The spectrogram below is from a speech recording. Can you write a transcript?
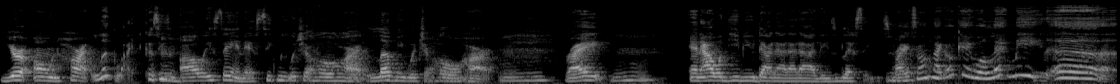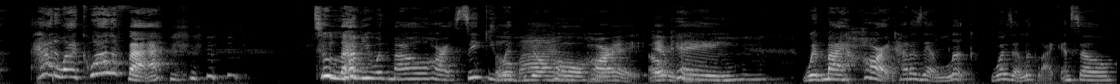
your own heart look like? Because He's Mm. always saying that seek me with your whole heart, love me with your whole heart, Mm-hmm. right? Mm-hmm. and I will give you da da da da these blessings, right? Mhm. So I'm like, okay, well, let me. uh How do I qualify to love you with my whole heart, seek you So with mine, your whole heart? right, Okay, with my heart. How does that look? What does that look like? And so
